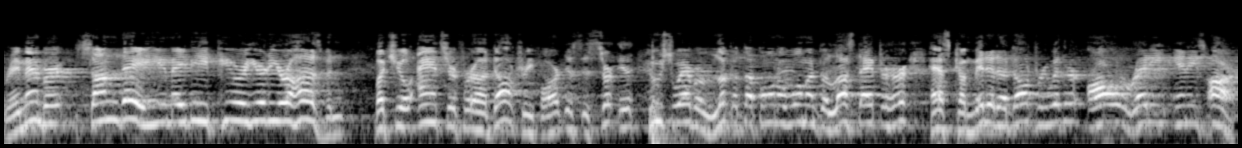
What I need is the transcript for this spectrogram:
Remember, someday you may be pure here to your husband, but you'll answer for adultery for it. This is certain. Whosoever looketh upon a woman to lust after her has committed adultery with her already in his heart.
